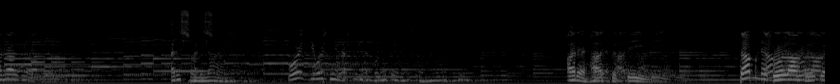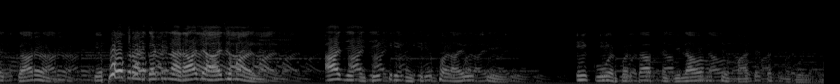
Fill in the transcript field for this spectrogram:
અરે કોઈ દિવસની નથી. અરે હા સતી. તમને બોલાવવાનું એક જ કારણ કે પોકરણ ગઢના રાજા અજમલ. આજે એની દીકરીનું શ્રીફળ આવ્યું છે. એ કુંવર પ્રતાપને જીલાવવાનું છે માટે તમને બોલાવ્યો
